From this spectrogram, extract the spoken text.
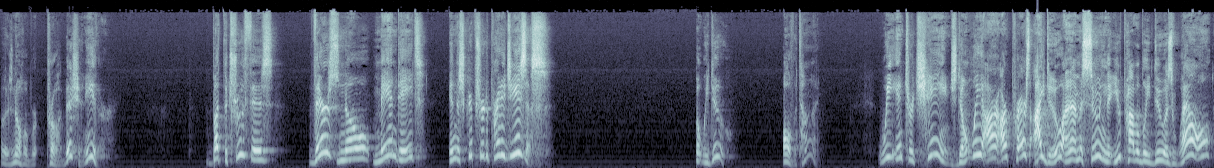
Well, there's no prohibition either. But the truth is, there's no mandate in the scripture to pray to Jesus. But we do all the time. We interchange, don't we? Our, our prayers, I do, and I'm assuming that you probably do as well.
